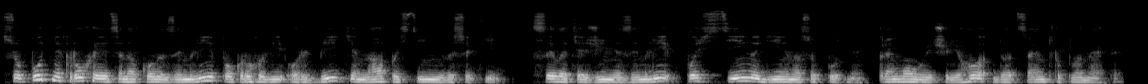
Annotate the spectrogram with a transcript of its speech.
Супутник рухається навколо Землі по круговій орбіті на постійній висоті. Сила тяжіння Землі постійно діє на супутник, прямовуючи його до центру планети.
